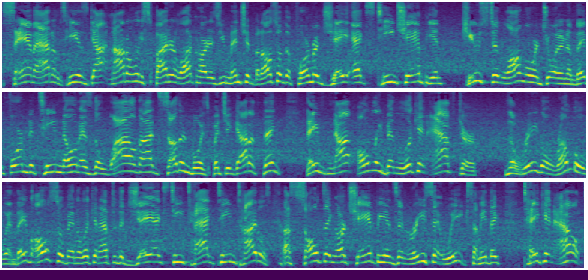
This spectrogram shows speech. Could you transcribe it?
Sam Adams, he has got not only Spider Lockhart, as you mentioned, but also the former JXT champion, Houston Longhorn, joining them. They've formed a team known as the Wild Eyed Southern Boys, but you gotta think, they've not only been looking after the Regal Rumble win, they've also been looking after the JXT tag team titles, assaulting our champions in recent weeks. I mean, they've taken out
